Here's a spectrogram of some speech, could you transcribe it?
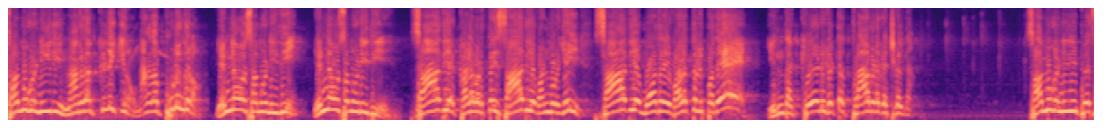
சமூக நீதி நாங்க தான் கிழிக்கிறோம். நாங்க தான் புடுங்குறோம். என்னவோ சமூக நீதி? என்னவோ சமூக நீதி? சாதிய கலவரத்தை சாதிய வன்முறையை சாதிய மோதலை வளர்த்தளிப்பதே இந்த கேடுகட்ட திராவிட கட்சிகள் தான். சமூக நீதி பேச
